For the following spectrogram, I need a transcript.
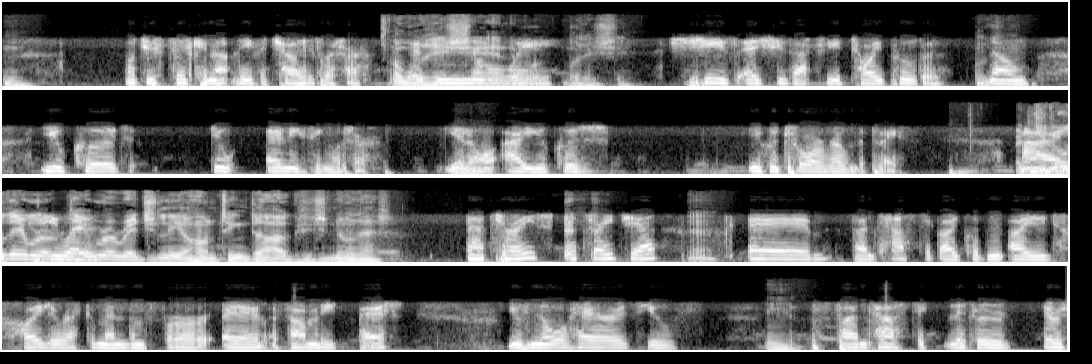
mm. but you still cannot leave a child with her. And what There's is she? no way. What, what is she? She's uh, she's actually a toy poodle. Now, you could do anything with her, you know, or you could you could throw her around the place. And do you know they were she they was- were originally a hunting dog? Did you know that? That's right. That's right. Yeah. Um, fantastic. I couldn't. I'd highly recommend them for um, a family pet. You've no hairs. You've fantastic little. They're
